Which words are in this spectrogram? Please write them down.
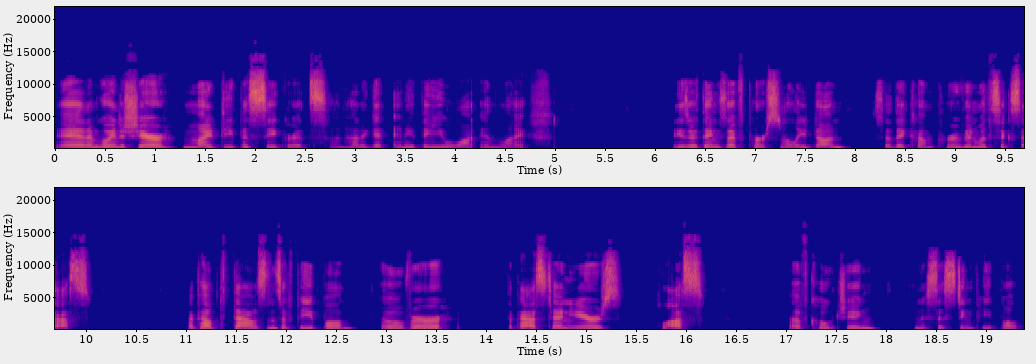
And I'm going to share my deepest secrets on how to get anything you want in life. These are things I've personally done, so they come proven with success. I've helped thousands of people over the past 10 years plus of coaching and assisting people.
